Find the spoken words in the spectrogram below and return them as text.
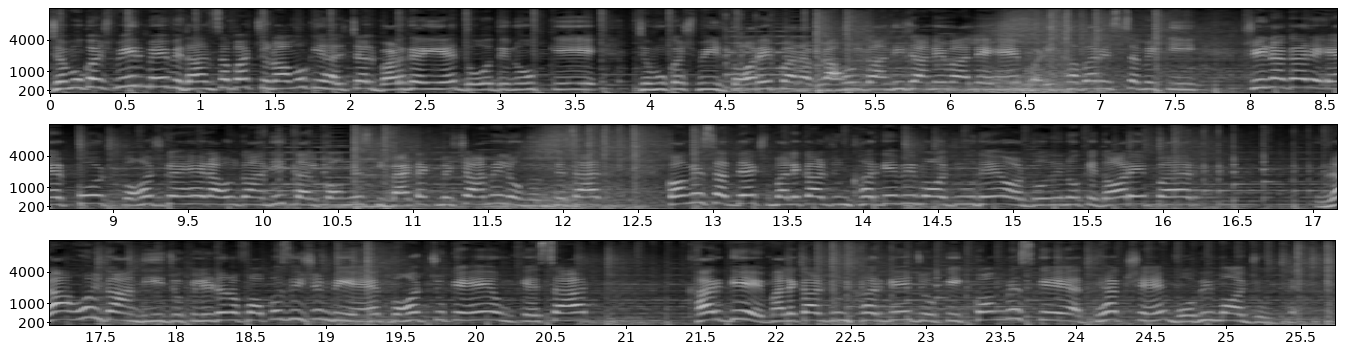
जम्मू कश्मीर में विधानसभा चुनावों की हलचल बढ़ गई है। दो दिनों के जम्मू कश्मीर दौरे पर अब राहुल गांधी जाने वाले हैं। बड़ी खबर इस समय की, श्रीनगर एयरपोर्ट पहुँच गए हैं राहुल गांधी। कल कांग्रेस की बैठक में शामिल होंगे उनके साथ। कांग्रेस अध्यक्ष मल्लिकार्जुन खड़गे भी मौजूद हैं और दो दिनों के दौरे पर राहुल गांधी, जो कि लीडर ऑफ़ ऑपोजिशन भी है, पहुँच चुके हैं उनके साथ। खड़गे, मल्लिकार्जुन खड़गे, जो कि कांग्रेस के अध्यक्ष हैं, वो भी मौजूद हैं।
